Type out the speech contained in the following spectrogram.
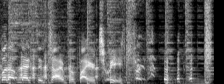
But up next, it's time for Fire Tweets.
